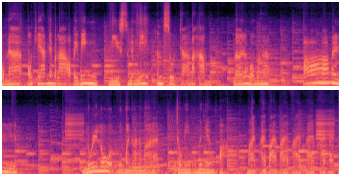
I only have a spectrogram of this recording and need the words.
ผมนะฮะโอเคครับในเวลาออกไปวิ่งหนีสึนามิอันสุดจะระหำเลยนะผมนะฮะไปลุยโลดโอ้มันกำลังจะมาแล้วช่วงนี้ผมวิ่งเร็วกว่าไปไปไปไปไปไปไปไปไป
